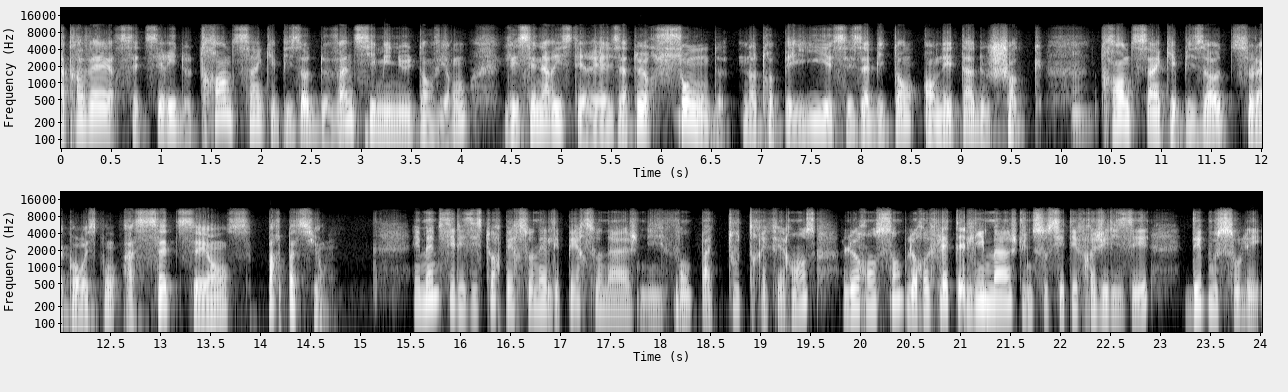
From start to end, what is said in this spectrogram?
À travers cette série de 35 épisodes de 26 minutes environ, les scénaristes et réalisateurs sondent notre pays et ses habitants en état de choc. Mm. 35 épisodes, cela correspond à 7 séances par patient. Et même si les histoires personnelles des personnages n'y font pas toute référence, leur ensemble reflète l'image d'une société fragilisée, déboussolée,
